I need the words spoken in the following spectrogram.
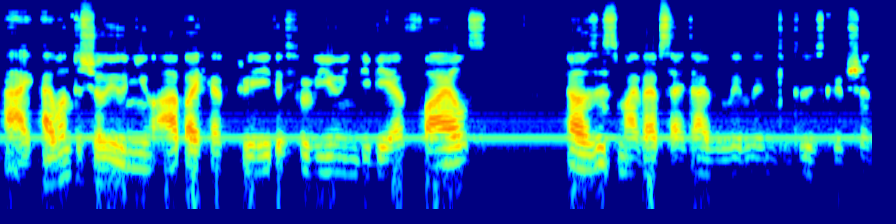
Hi, I want to show you a new app I have created for viewing DBF files. Oh, this is my website, I will leave a link in the description.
